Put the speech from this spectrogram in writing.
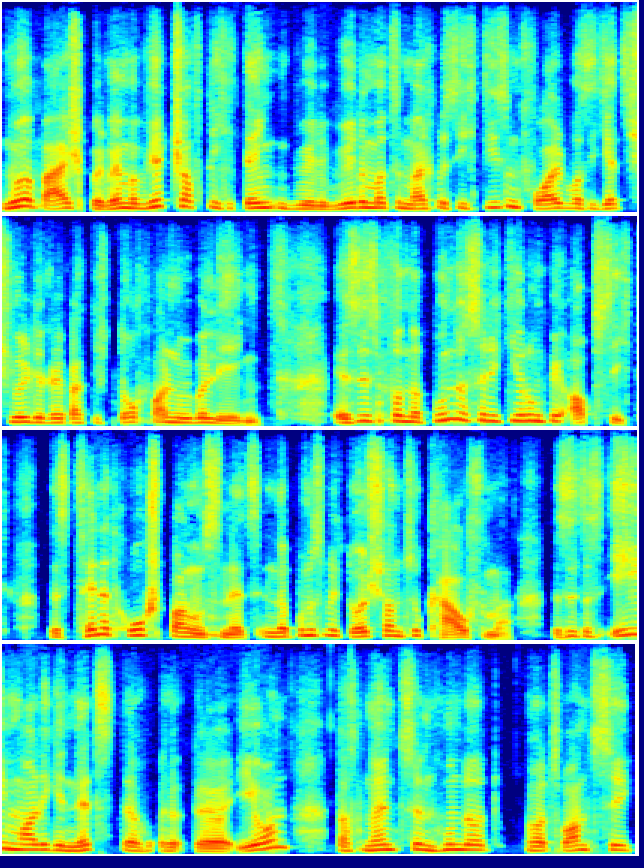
Nur ein Beispiel, wenn man wirtschaftlich denken würde, würde man zum Beispiel sich diesen Fall, was ich jetzt schildere, praktisch doch mal nur überlegen. Es ist von der Bundesregierung beabsichtigt, das Tenet-Hochspannungsnetz in der Bundesrepublik Deutschland zu kaufen. Das ist das ehemalige Netz der, der der E.ON, das 1920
